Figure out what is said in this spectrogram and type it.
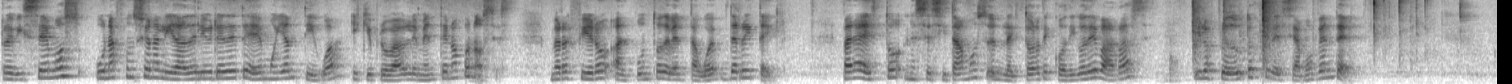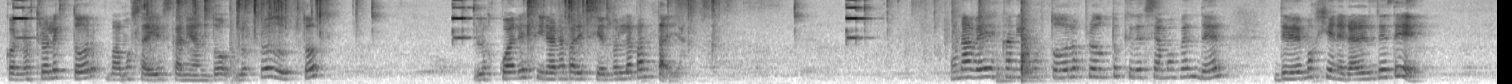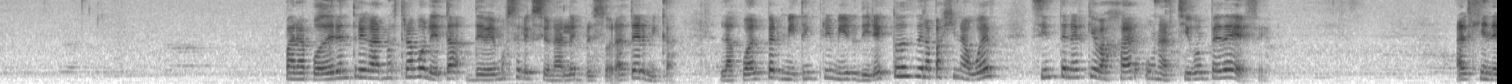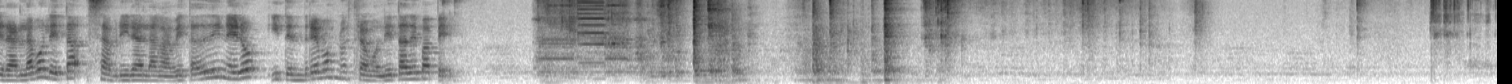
Revisemos una funcionalidad de LibreDTE muy antigua y que probablemente no conoces. Me refiero al punto de venta web de retail. Para esto necesitamos el lector de código de barras y los productos que deseamos vender. Con nuestro lector vamos a ir escaneando los productos, los cuales irán apareciendo en la pantalla. Una vez escaneamos todos los productos que deseamos vender, debemos generar el DTE. Para poder entregar nuestra boleta debemos seleccionar la impresora térmica, la cual permite imprimir directo desde la página web sin tener que bajar un archivo en PDF. Al generar la boleta se abrirá la gaveta de dinero y tendremos nuestra boleta de papel.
